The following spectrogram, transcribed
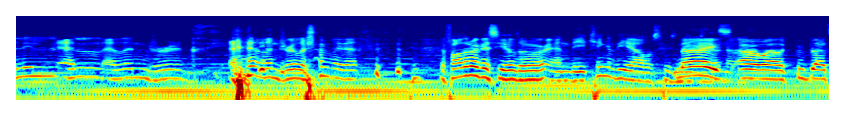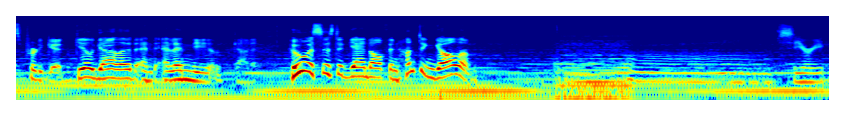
Elil, El, Elendrid, Elendril or something like that. the father of Isildur and the king of the elves, whose name Nice. Oh well, that's pretty good. Gil-galad and Elendil. Got it. Who assisted Gandalf in hunting Gollum? Mm, Siri.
